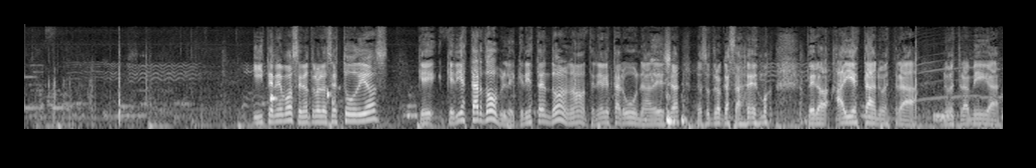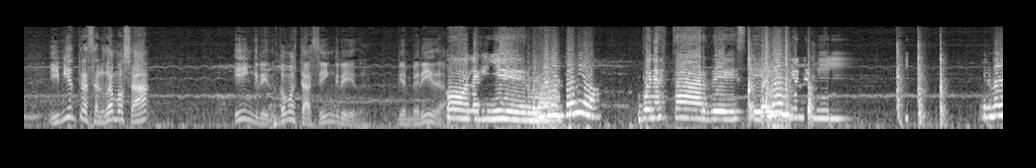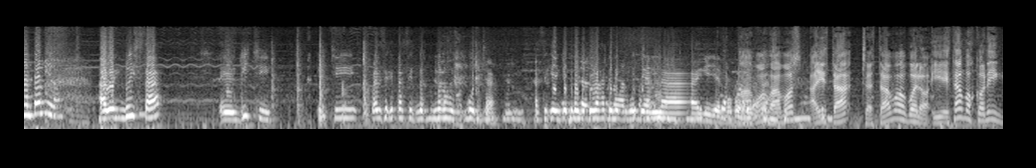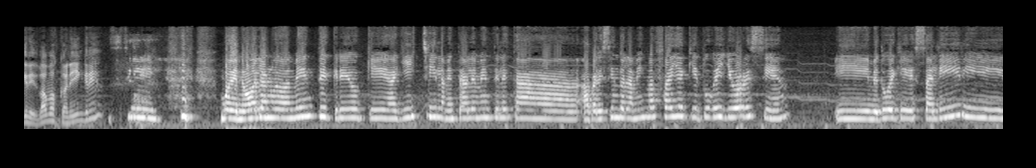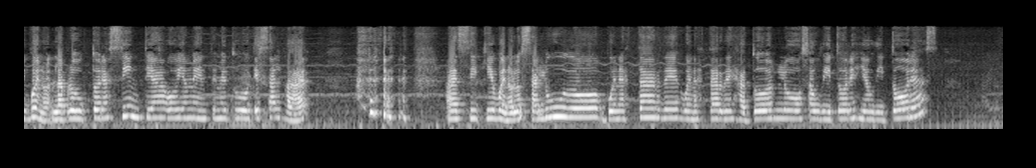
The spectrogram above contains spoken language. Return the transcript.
Y tenemos en otro de los estudios que quería estar doble, quería estar en dos, no, tenía que estar una de ellas, nosotros acá sabemos, pero ahí está nuestra, nuestra amiga. Y mientras saludamos a Ingrid, ¿cómo estás Ingrid? Bienvenida. Hola Guillermo. Hermano Antonio, Buenas tardes. Eh, Hermano. Hermano Antonio, A ver, Luisa, eh, Gichi, Guichi parece que está así, no, no nos escucha. Así que yo creo que tú vas a tener que mutearla, Guillermo. por Vamos, favor. vamos, ahí está, ya estamos. Bueno, y estamos con Ingrid, vamos con Ingrid. Sí, bueno, hola nuevamente. Creo que a Gichi lamentablemente le está apareciendo la misma falla que tuve yo recién y me tuve que salir y bueno, la productora Cintia obviamente me tuvo que salvar. Así que bueno, los saludo, buenas tardes, buenas tardes a todos los auditores y auditoras.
